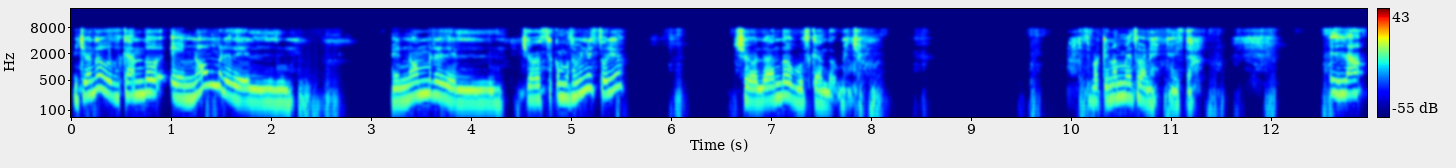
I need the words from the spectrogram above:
Y yo ando buscando el nombre del, en nombre del. Yo, hasta como una historia, yo lo ando buscando, mucho. Para que no me suene, ahí está. La,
